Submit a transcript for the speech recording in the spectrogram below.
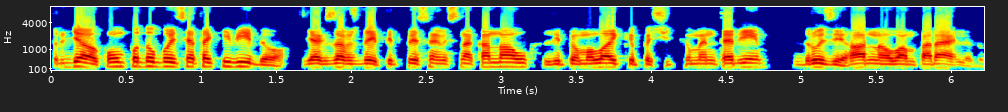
Друзі, кому подобаються такі відео, як завжди, підписуємось на канал, ліпимо лайки, пишіть коментарі. Друзі, гарного вам перегляду!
